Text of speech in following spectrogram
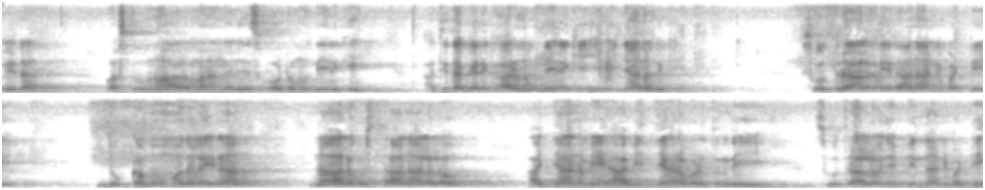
లేదా వస్తువును ఆలంబనంగా చేసుకోవటము దీనికి అతి దగ్గరి కారణం. దేనికి? ఈ విజ్ఞానానికి. సూత్రాల విధానాన్ని బట్టి దుఃఖము మొదలైన నాలుగు స్థానాలలో అజ్ఞానమే అవిద్య అనబడుతుంది. సూత్రాల్లో చెప్పిన దాన్ని బట్టి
